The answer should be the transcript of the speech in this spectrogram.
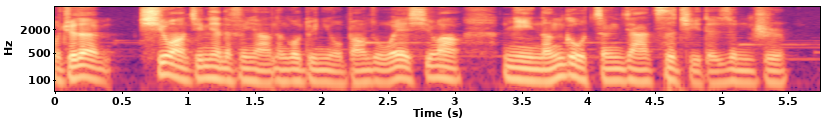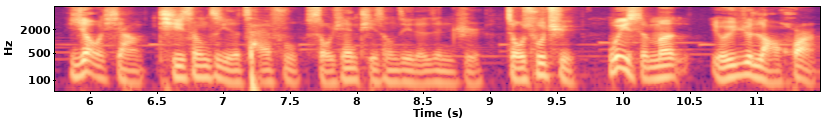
我觉得希望今天的分享能够对你有帮助，我也希望你能够增加自己的认知。要想提升自己的财富，首先提升自己的认知，走出去。为什么有一句老话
